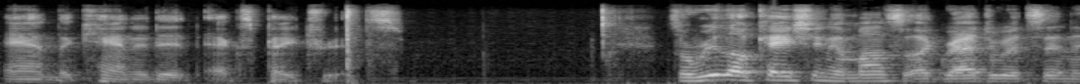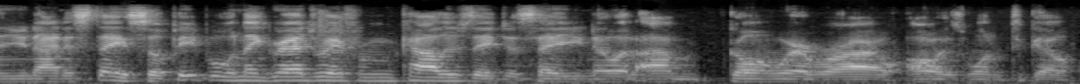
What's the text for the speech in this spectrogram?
and the candidate expatriates. So relocation amongst uh, graduates in the United States. So people, when they graduate from college, they just say, you know what, I'm going wherever I always wanted to go.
